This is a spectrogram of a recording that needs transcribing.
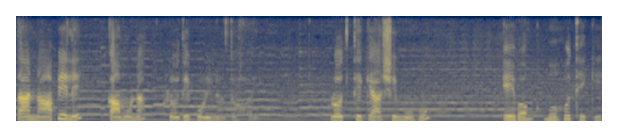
তা না পেলে কামনা ক্রোধে পরিণত হয়। ক্রোধ থেকে আসে মোহ এবং মোহ থেকে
